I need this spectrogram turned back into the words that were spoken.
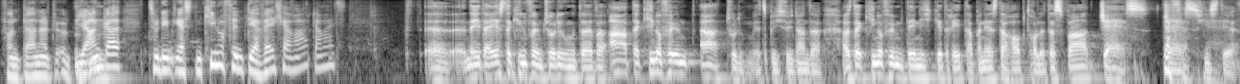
Von Bernhard und Bianca mhm. zu dem ersten Kinofilm, der welcher war damals? Äh, nee, der erste Kinofilm, Entschuldigung, der war, ah, der Kinofilm, ah, Entschuldigung, jetzt bin ich durcheinander. Also der Kinofilm, den ich gedreht habe, in erster Hauptrolle, das war Jazz. Jazz, Jazz hieß der.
